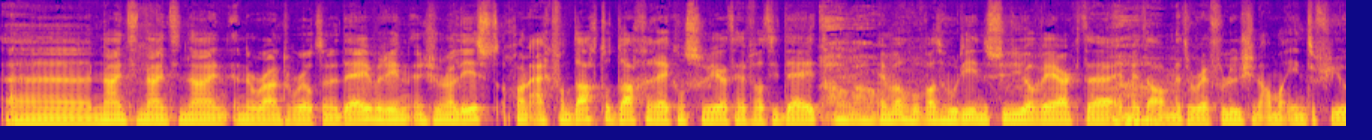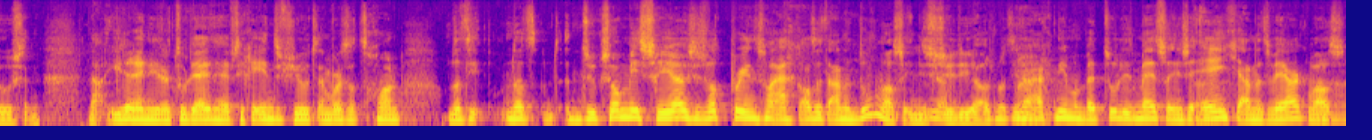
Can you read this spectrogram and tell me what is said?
eh, 1999 en Around the World in a Day... waarin een journalist gewoon eigenlijk van dag tot dag gereconstrueerd heeft wat hij deed. Oh, wow. En wat, hoe- wat, hoe die in de studio werkte. En met, al, met de Revolution allemaal interviews. En, nou, iedereen die ertoe deed, heeft hij geïnterviewd. En wordt dat gewoon... Omdat, hij, omdat het natuurlijk zo mysterieus is... wat Prince nou eigenlijk altijd aan het doen was in die Ja. studio's. Omdat hij daar eigenlijk niemand bij toeliet. Meestal in zijn eentje aan het werk was.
